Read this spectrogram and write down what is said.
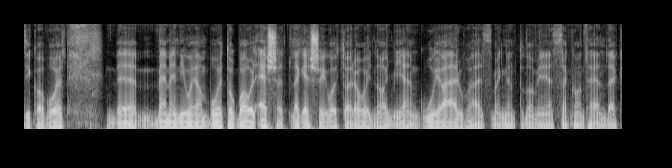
logisztika volt be, bemenni olyan boltokba, ahol esetleg esély volt arra, hogy nagy milyen gúja áruház, meg nem tudom, milyen second handek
